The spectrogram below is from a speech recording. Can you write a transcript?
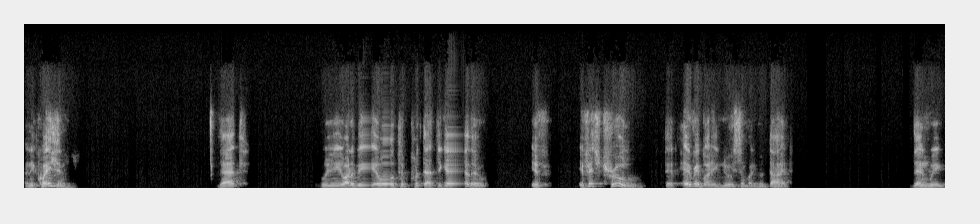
an equation that we ought to be able to put that together. If if it's true that everybody knew somebody who died, then we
